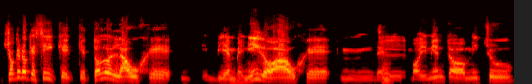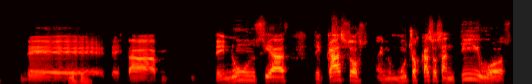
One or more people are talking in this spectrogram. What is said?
Yo creo que sí, que, todo el auge, bienvenido auge mm, del movimiento Me Too, de, de estas denuncias, de casos, en muchos casos antiguos,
